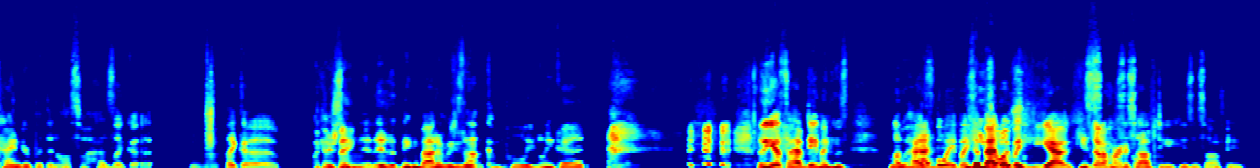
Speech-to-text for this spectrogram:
kinder, but then also has like a like a like a there's thing. some, there's a thing about him. He's not completely good. but then you also have Damon, who's who a has bad boy, but he's, a bad boy, but he, yeah, he's, he's got a he's heart a of gold. softie. He's a softie.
